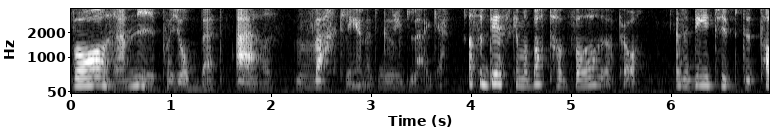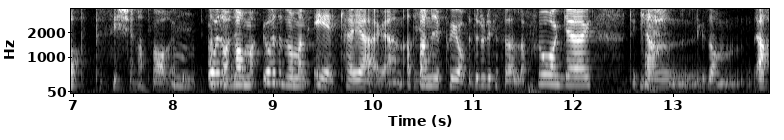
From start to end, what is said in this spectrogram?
vara ny på jobbet är verkligen ett guldläge. Alltså det ska man bara ta vara på. Alltså det är typ the top position att vara i. Att Oavsett vara vad, man, oavsett vad man är i karriären. Att vara ny på jobbet, det är då du kan ställa alla frågor. Du kan liksom, ja,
